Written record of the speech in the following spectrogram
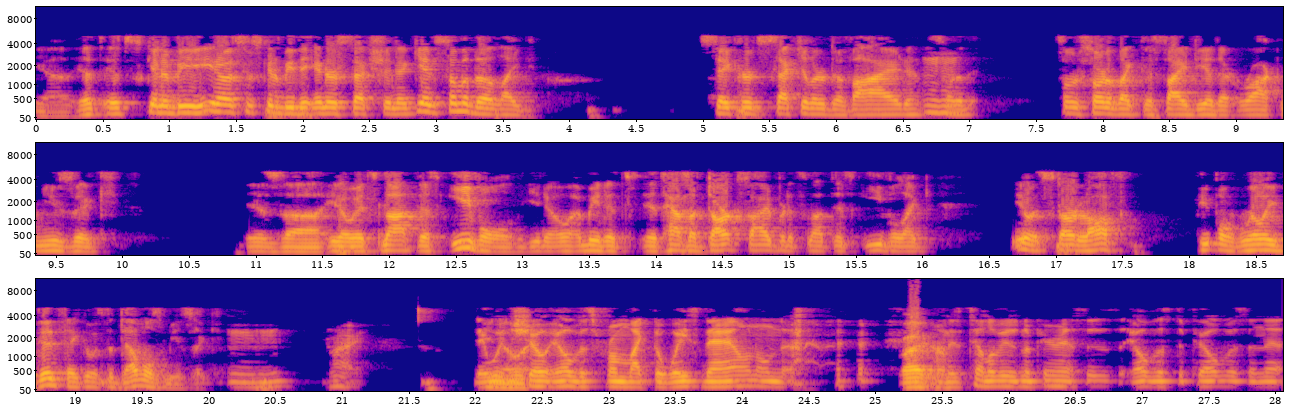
yeah, it, it's gonna be you know it's just gonna be the intersection again. Some of the like sacred secular divide, mm-hmm. sort of sort of, sort of like this idea that rock music is uh you know it's not this evil you know I mean it's it has a dark side, but it's not this evil like you know it started off people really did think it was the devil's music. Mm-hmm. Right. They you wouldn't know, show Elvis from like the waist down on the right on his television appearances, Elvis to pelvis, and that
